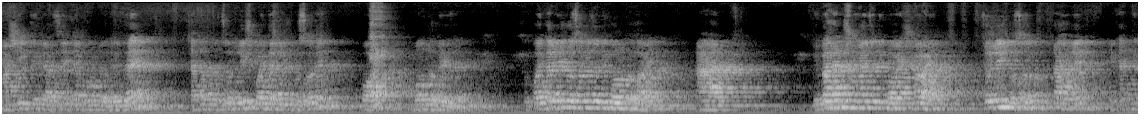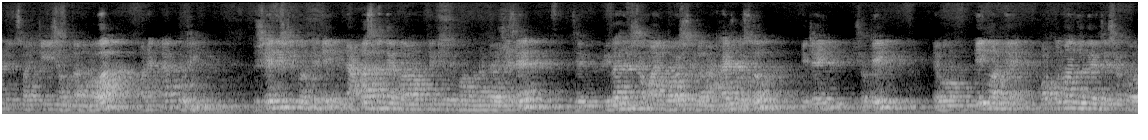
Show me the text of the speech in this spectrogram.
মাসিক যেটা আছে এটা বন্ধ হয়ে যায় সাধারণত চল্লিশ পঁয়তাল্লিশ বছরের পর বন্ধ হয়ে যায় তো পঁয়তাল্লিশ বছরে যদি বন্ধ হয় আর বিবাহের সময় যদি বয়স হয় চল্লিশ বছর তাহলে এখান থেকে ছয়টি সন্তান হওয়া অনেকটা কঠিন তো সেই দৃষ্টিকোণ থেকে আব্বাস আনহু থেকে যে বর্ণনাটা এসেছে যে বিবাহের সময় বয়স ছিল আঠাইশ বছর, এটাই সঠিক। এবং এই মর্মে বর্তমান যুগের যে সকল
